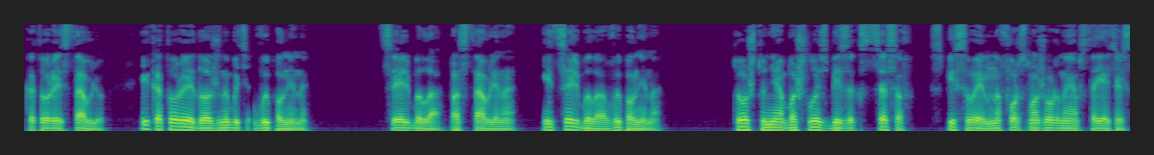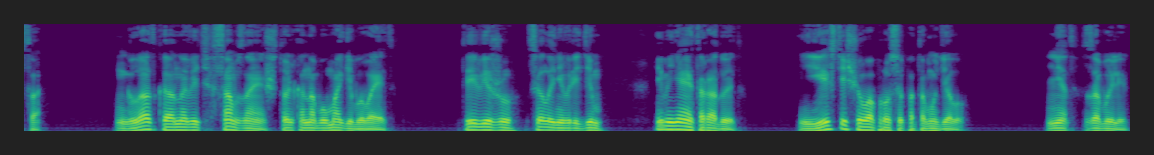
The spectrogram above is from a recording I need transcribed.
которые ставлю, и которые должны быть выполнены. Цель была поставлена, и цель была выполнена. То, что не обошлось без эксцессов, списываем на форс-мажорные обстоятельства. Гладко оно ведь, сам знаешь, только на бумаге бывает. Ты, вижу, целый невредим, и меня это радует. Есть еще вопросы по тому делу? Нет, забыли.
